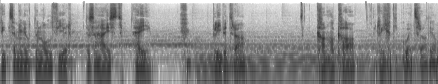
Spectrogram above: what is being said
13 Minuten 04. Das heißt, hey, bleibt dran. Kanal K, richtig gutes Radio.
